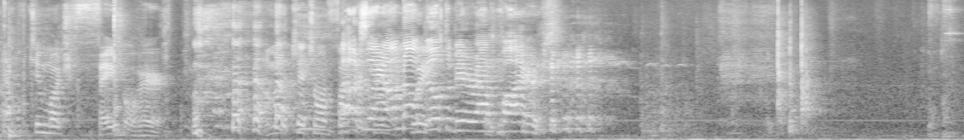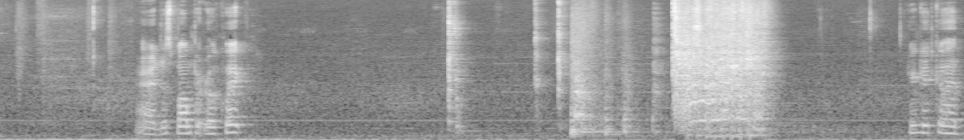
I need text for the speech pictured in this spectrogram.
I have too much facial hair. I'm gonna catch on fire. Alex like, I'm not quick. built to be around fires. Alright, just bump it real quick. You're good, go ahead.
